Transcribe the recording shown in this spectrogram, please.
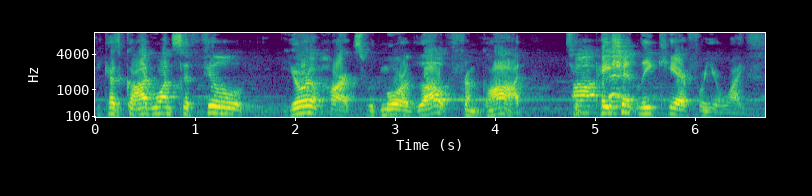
because God wants to fill your hearts with more love from God to patiently care for your wife.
